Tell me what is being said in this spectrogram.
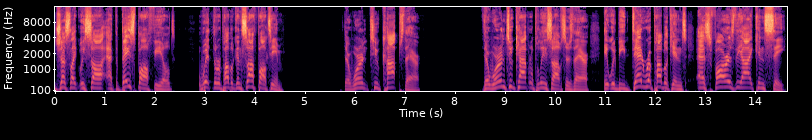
Just like we saw at the baseball field with the Republican softball team. There weren't two cops there there weren't two Capitol police officers there, it would be dead Republicans as far as the eye can see.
